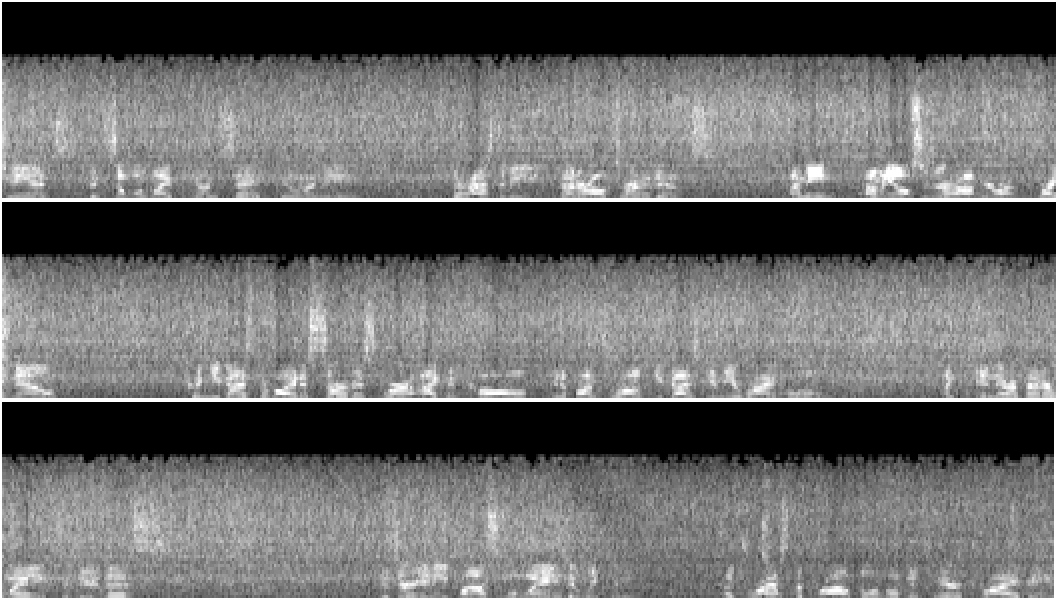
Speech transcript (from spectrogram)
chance that someone might be unsafe. You know what I mean? There has to be better alternatives. I mean, how many officers are out here right, now? Couldn't you guys provide a service where I could call and if I'm drunk, you guys give me a ride home? Like, isn't there a better way to do this? Is there any possible way that we can address the problem of impaired driving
